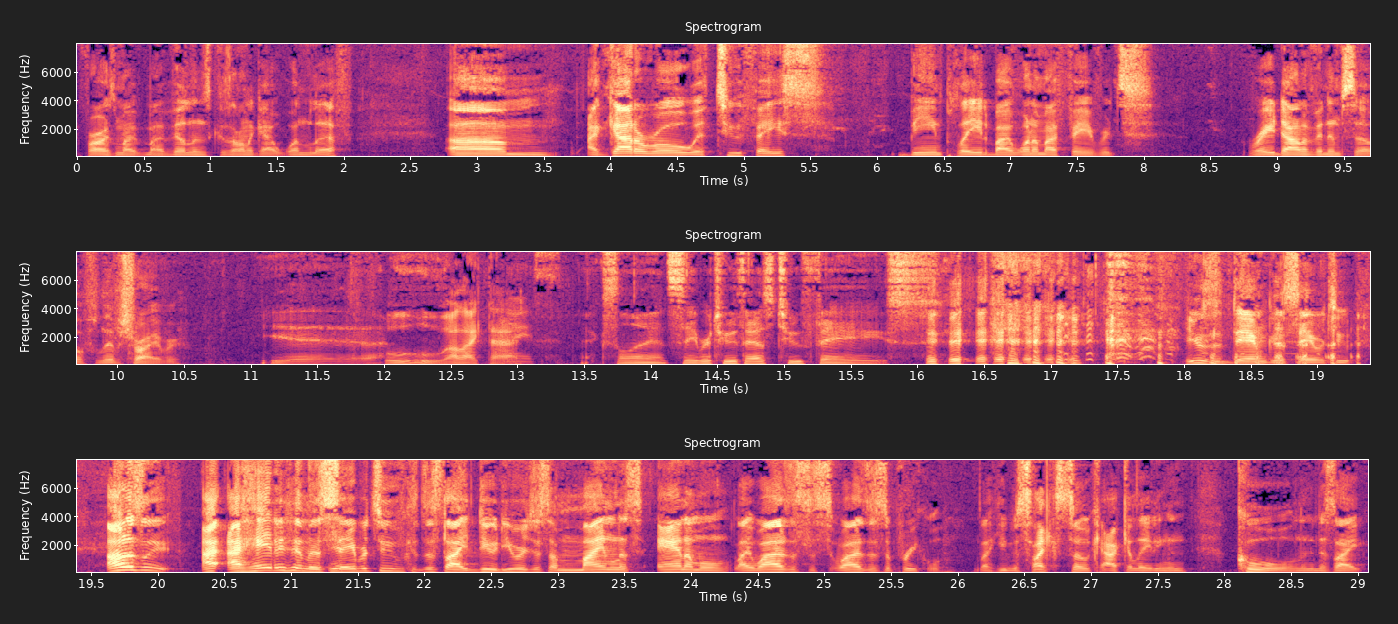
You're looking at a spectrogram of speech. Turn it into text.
as far as my my villains, because I only got one left. Um, I got to roll with Two Face, being played by one of my favorites, Ray Donovan himself, Liev Schreiber. Yeah. ooh, I like that. Nice. Excellent. Sabretooth as Two Face. He was a damn good Sabretooth. Honestly, I, I hated him as Sabretooth because it's like, dude, you were just a mindless animal. Like, why is this? A, why is this a prequel? Like, he was like so calculating and cool, and it's like,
